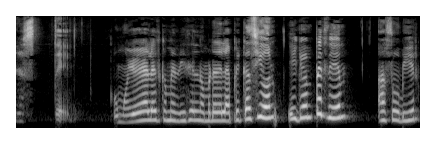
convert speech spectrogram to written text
este, como yo ya les comenté el nombre de la aplicación y yo empecé a subir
